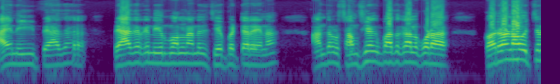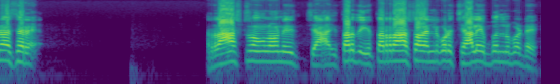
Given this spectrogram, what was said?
ఆయన ఈ పేద పేదరిక నిర్మూలన అనేది చేపట్టారు ఆయన. అందరూ సంక్షేమ పథకాలు కూడా కరోనా వచ్చినా సరే రాష్ట్రంలోని చా- ఇతర ఇతర రాష్ట్రాలన్నీ కూడా చాలా ఇబ్బందులు పడ్డాయి.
